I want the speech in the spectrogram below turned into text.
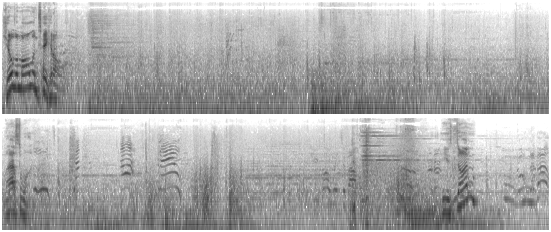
Kill them all and take it all. One. He's done. The bell!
